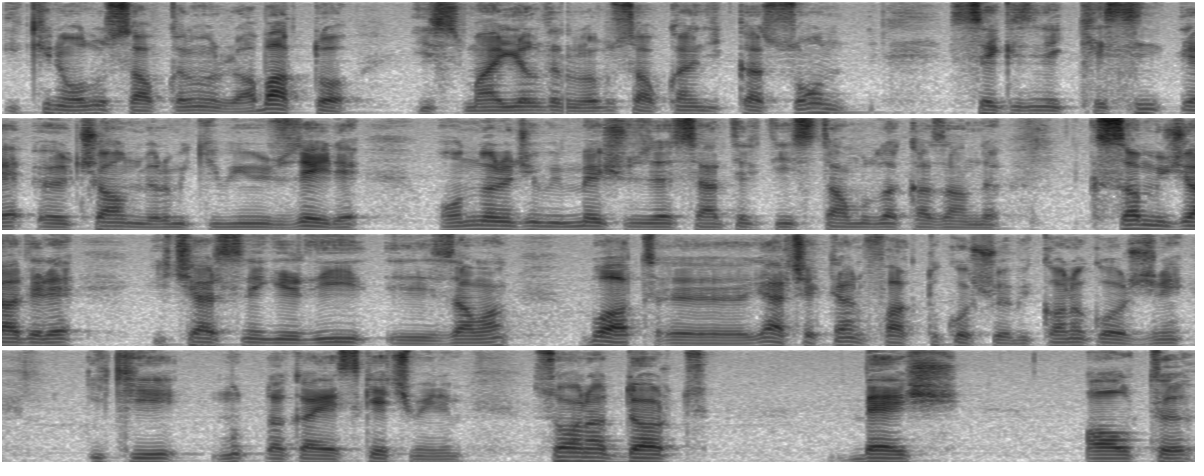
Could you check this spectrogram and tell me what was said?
iki nolu Safkan'ın Rabatto İsmail Yıldırım'la bu Safkan'ın dikkat son 8'inde kesinlikle ölçü almıyorum 2100'deydi. Ondan önce 1500'de Sentrik'te İstanbul'da kazandı. Kısa mücadele içerisine girdiği e, zaman bu at e, gerçekten farklı koşuyor. Bir kanok orijini 2 mutlaka es geçmeyelim. Sonra 4, 5, 6,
